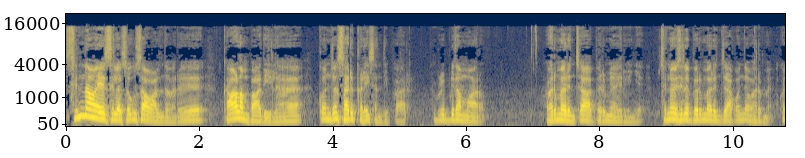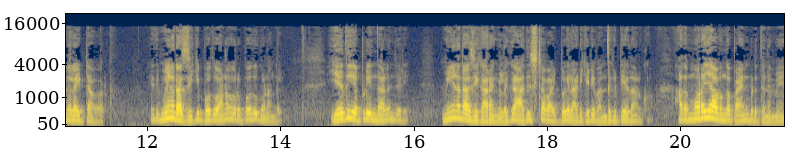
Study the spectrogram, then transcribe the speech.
சின்ன வயசில் சொகுசாக வாழ்ந்தவர் காலம் பாதியில் கொஞ்சம் சருக்களை சந்திப்பார். இப்படி இப்படி தான் மாறும். வறுமை இருந்துச்சா பெருமையாயிருவீங்க சின்ன வயசில் பெருமை இருந்துச்சா கொஞ்சம் வறுமை கொஞ்சம் லைட்டாக வரும். இது மீனராசிக்கு பொதுவான ஒரு பொது குணங்கள். எது எப்படி இருந்தாலும் சரி. மீனராசிக்காரங்களுக்கு அதிர்ஷ்ட வாய்ப்புகள் அடிக்கடி வந்துக்கிட்டே தான் இருக்கும். அதை முறையாக அவங்க பயன்படுத்தணுமே.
